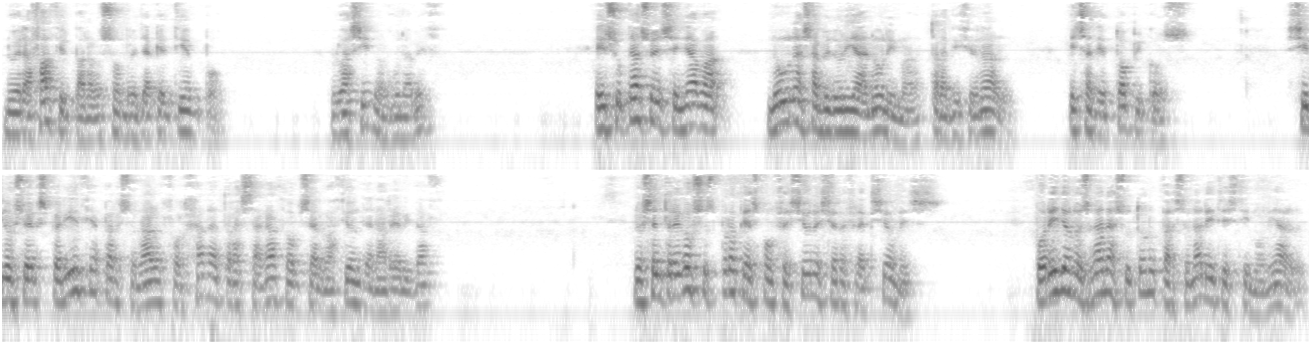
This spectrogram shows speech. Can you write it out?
No era fácil para los hombres de aquel tiempo. ¿Lo ha sido alguna vez? En su caso enseñaba no una sabiduría anónima, tradicional, hecha de tópicos, sino su experiencia personal forjada tras sagaz observación de la realidad. Nos entregó sus propias confesiones y reflexiones, por ello nos gana su tono personal y testimonial.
